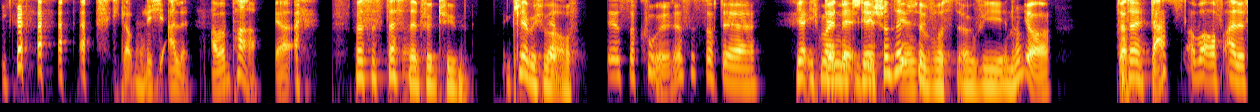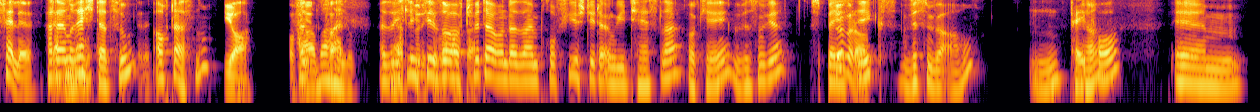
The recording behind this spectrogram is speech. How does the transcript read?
Ich glaube nicht alle, aber ein paar. Ja, Was ist das denn für ein Typ? Klär mich mal Das- auf. der ist doch cool. Das ist doch der, Ja, ich meine, der, der der ist schon selbstbewusst irgendwie, ne? ja. Das, er- das aber auf alle Fälle. Hat er ein Recht dazu? Auch das, ne? Ja, auf jeden Aber Fall. hallo. Also Das ich lese hier so auf sagen. Twitter unter seinem Profil steht da irgendwie Tesla, okay, wissen wir. SpaceX, wissen wir auch. Mhm, PayPal. Ähm,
